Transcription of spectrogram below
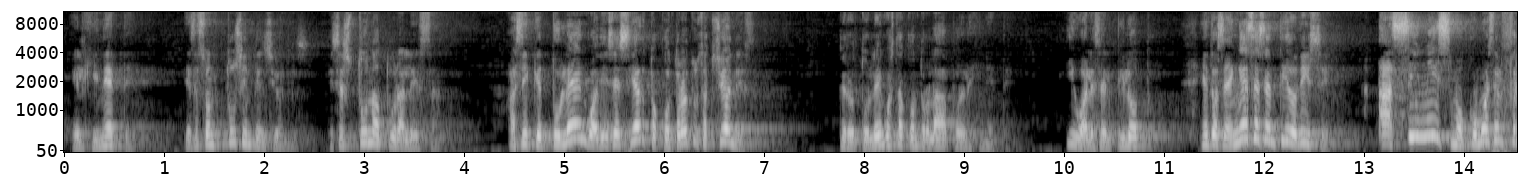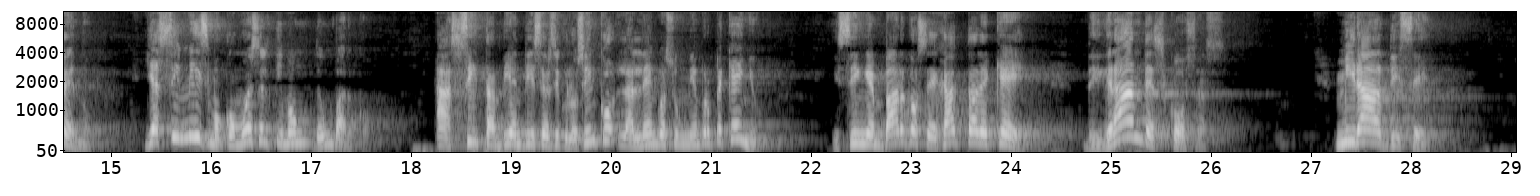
El jinete. Esas son tus intenciones, esa es tu naturaleza. Así que tu lengua, dice, es cierto, controla tus acciones, pero tu lengua está controlada por el jinete igual es el piloto. Entonces, en ese sentido dice, así mismo como es el freno y así mismo como es el timón de un barco, así también dice el versículo 5, la lengua es un miembro pequeño y sin embargo se jacta de qué? De grandes cosas. Mirad, dice,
